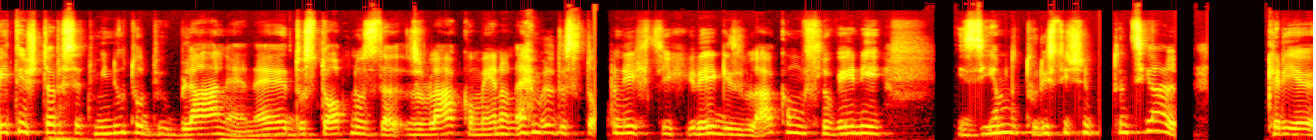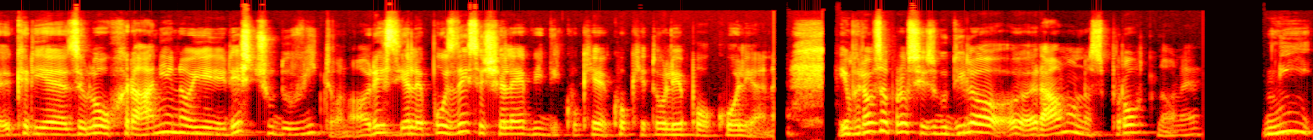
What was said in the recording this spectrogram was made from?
45 minut od Ljubljane, ne, dostopnost z, z vlakom, ena najbolj dostopnih regij z vlakom v Sloveniji, izjemno turistični potencial ker je, ker je zelo ohranjeno, je res čudovito, no? res je lepo, zdaj se šele vidi, kako je, koliko je to lepo okolje. Ne? In pravzaprav se je zgodilo eh, ravno nasprotno. Ne? Ni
